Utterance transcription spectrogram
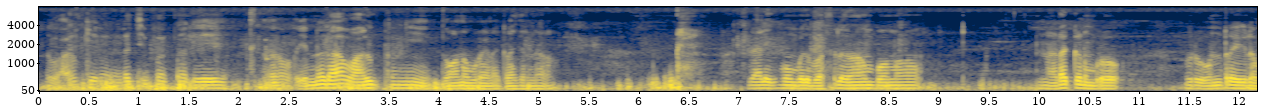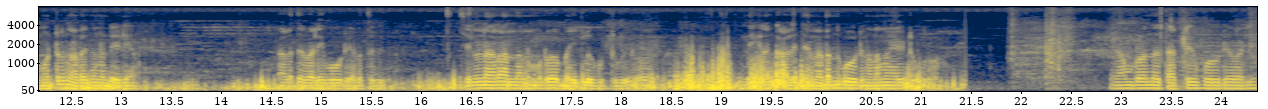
இந்த வாழ்க்கையில் நினச்சி பார்த்தாலே என்னடா வாழ்க்கைன்னு தோணும் ப்ரோ எனக்குலாம் சில நேரம். வேலைக்கு போகும்போது பஸ்ஸில் தான் போனோம் நடக்கணும் ப்ரோ ஒரு ஒன்றரை கிலோமீட்டர் நடக்கணும் டெய்லியும் காலத்தை வேலைக்கு போகிற இடத்துக்கு. சில நேரம் அந்த ப்ரோ பைக்கில் கூப்பிட்டு போயிடுவோம் இன்றைக்கெல்லாம் காலையில் நடந்து போகக்கூடிய நிலமை ஆகிட்டு ப்ரோ இதான் ப்ரோ இந்த தட்டுக்கு போகக்கூடிய வழி.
